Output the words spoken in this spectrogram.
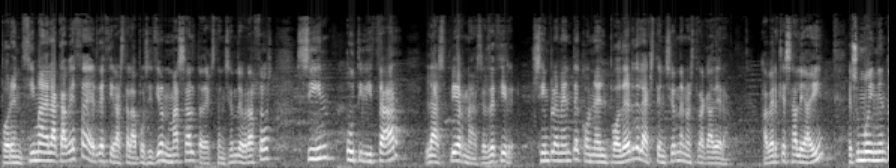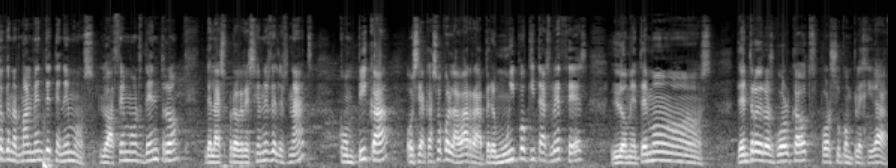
por encima de la cabeza, es decir, hasta la posición más alta de extensión de brazos, sin utilizar las piernas, es decir, simplemente con el poder de la extensión de nuestra cadera. A ver qué sale ahí. Es un movimiento que normalmente tenemos, lo hacemos dentro de las progresiones del snatch con pica o si acaso con la barra, pero muy poquitas veces lo metemos dentro de los workouts por su complejidad.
